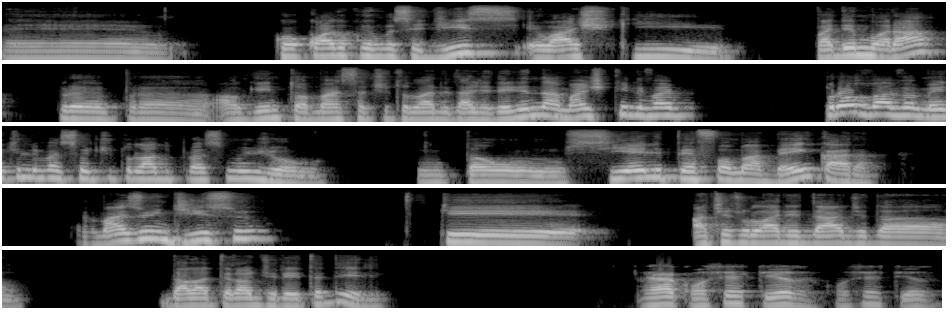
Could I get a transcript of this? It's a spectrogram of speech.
É, concordo com o que você disse. Eu acho que vai demorar para alguém tomar essa titularidade dele, ainda mais que ele vai. Provavelmente ele vai ser o titular do próximo jogo. Então, se ele performar bem, cara, é mais um indício que a titularidade da, da lateral direita é dele. É, com certeza, com certeza.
